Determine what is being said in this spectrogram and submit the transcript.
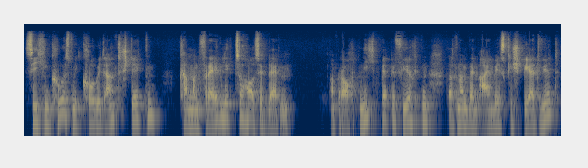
sich im Kurs mit Covid anzustecken, kann man freiwillig zu Hause bleiben. Man braucht nicht mehr befürchten, dass man beim AMS gesperrt wird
